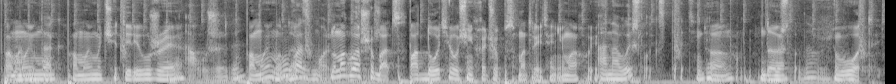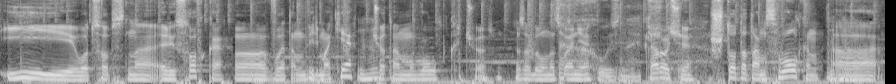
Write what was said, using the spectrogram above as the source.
По-моему, по-моему, 4 уже. А, уже, да? По-моему, ну, да. возможно. Ну, могу возможно. ошибаться. По доте очень хочу посмотреть анимаху. Она вышла, кстати. Да, да. Вышла, да? уже? Вот. И вот, собственно, рисовка э, в этом Ведьмаке. Что там, волк, что забыл название. Да хуй знает. Короче, что-то там с волком а,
